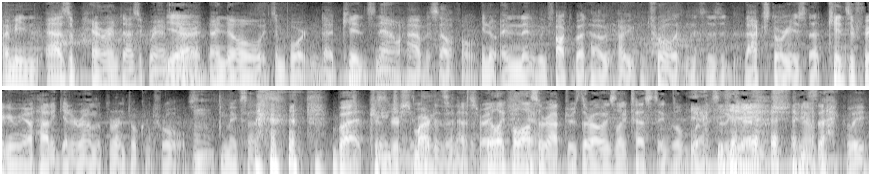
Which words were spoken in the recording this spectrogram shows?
I mean, as a parent, as a grandparent, Yeah. I know it's important that kids now have a cell phone. You know, and then we've talked about how, how you control it, and this is a backstory is that kids are figuring out how to get around the parental controls. Makes sense. but because they're smarter dates than and us, right? They're like velociraptors. They're always like testing the limits of the yeah, cage. you know? exactly.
